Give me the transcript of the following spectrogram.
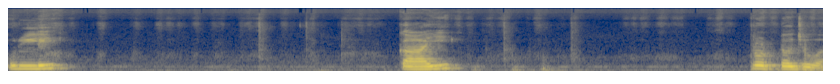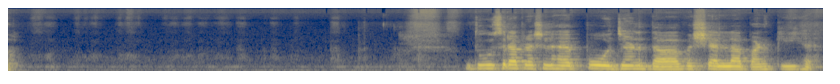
ਉੱਲੀ। ਕਾਈ। ਪ੍ਰੋਟੋਜੂਆ। ਦੂਸਰਾ ਪ੍ਰਸ਼ਨ ਹੈ, ਭੋਜਨ ਦਾ ਵਿਸ਼ੈਲਾਪਣ ਕੀ ਹੈ?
